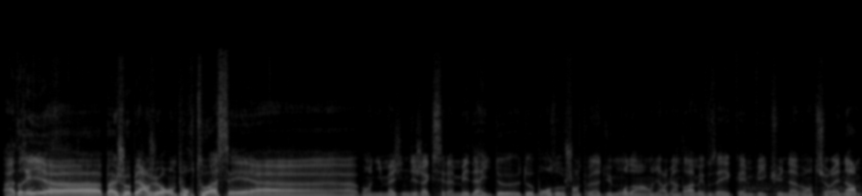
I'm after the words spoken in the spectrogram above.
Adri, euh, bah, Jo Bergeron, pour toi, c'est. bon, on imagine déjà que c'est la médaille de, bronze au championnat du monde, hein, on y reviendra, mais vous avez quand même vécu une aventure énorme.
